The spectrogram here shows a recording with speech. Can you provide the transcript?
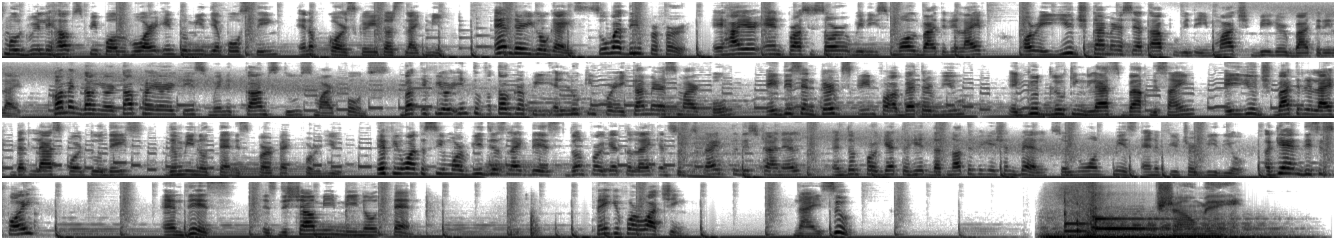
This mode really helps people who are into media posting and of course creators like me. And there you go guys, so what do you prefer? A higher end processor with a small battery life or a huge camera setup with a much bigger battery life? Comment down your top priorities when it comes to smartphones. But if you're into photography and looking for a camera smartphone, a decent curved screen for a better view, a good looking glass back design, a huge battery life that lasts for 2 days, the Mi Note 10 is perfect for you. If you want to see more videos like this, don't forget to like and subscribe to this channel and don't forget to hit that notification bell so you won't miss any future video. Again, this is Poy and this is the Xiaomi Mi Note 10. Thank you for watching. Nice! Xiaomi.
